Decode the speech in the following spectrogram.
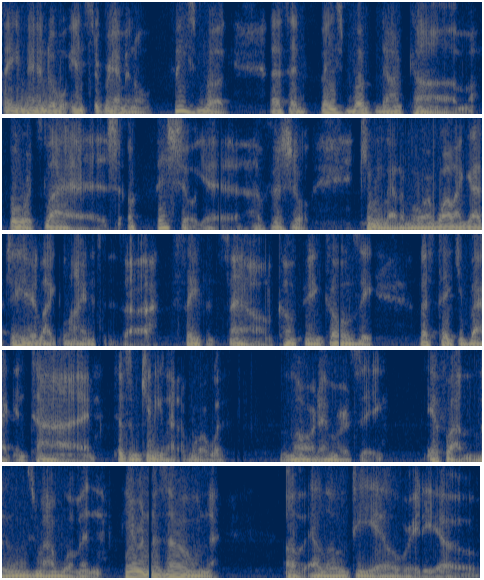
same handle, Instagram, and on Facebook. That's at facebook.com forward slash official, yeah, official Kenny Lattimore. And while I got you here, like Linus is uh, safe and sound, comfy and cozy, let's take you back in time to some Kenny Lattimore with Lord have mercy, if I lose my woman here in the zone of LOTL Radio.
